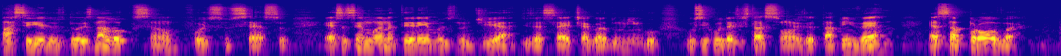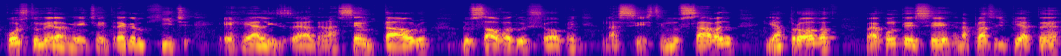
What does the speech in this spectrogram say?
parceria dos dois na locução foi sucesso. Essa semana teremos no dia 17, agora domingo, o Circuito das Estações, etapa inverno. Essa prova, costumeiramente, a entrega do kit é realizada na Centauro do Salvador Shopping na sexta e no sábado, e a prova vai acontecer na Praça de Piatã,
